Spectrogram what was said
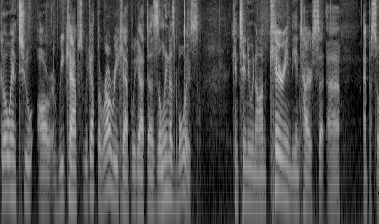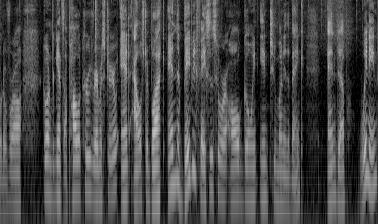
go into our recaps. We got the Raw recap. We got uh, Zelina's boys continuing on, carrying the entire se- uh, episode of Raw, going up against Apollo Crews, Rey Mysterio, and Aleister Black, and the babyfaces who are all going into Money in the Bank, end up winning.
